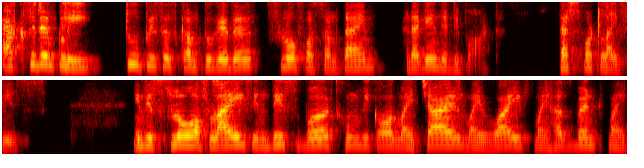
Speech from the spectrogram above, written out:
Accidentally, two pieces come together, flow for some time, and again they depart. That's what life is. In this flow of life, in this birth, whom we call my child, my wife, my husband, my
